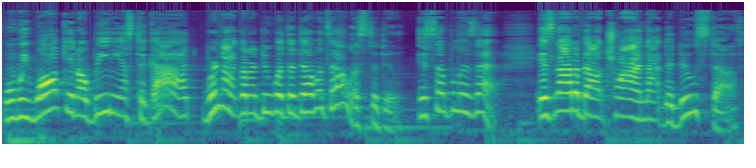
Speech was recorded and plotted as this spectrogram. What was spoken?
When we walk in obedience to God, we're not going to do what the devil tells us to do. It's simple as that. It's not about trying not to do stuff.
